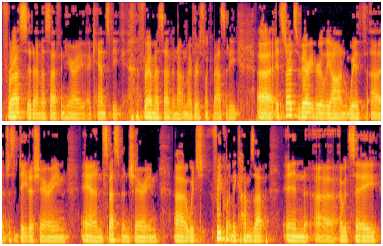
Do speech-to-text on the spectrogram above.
for us at MSF, and here I, I can speak for MSF and not in my personal capacity. Uh, it starts very early on with uh, just data sharing and specimen sharing, uh, which frequently comes up in uh, I would say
